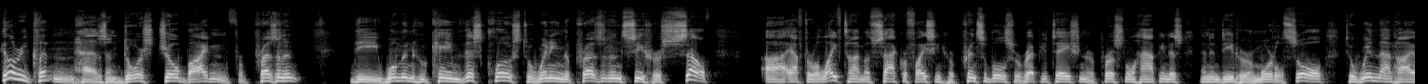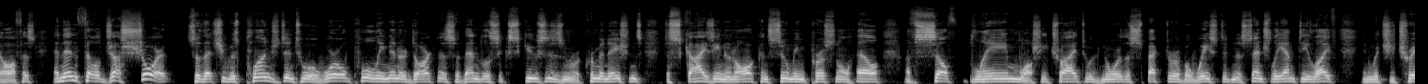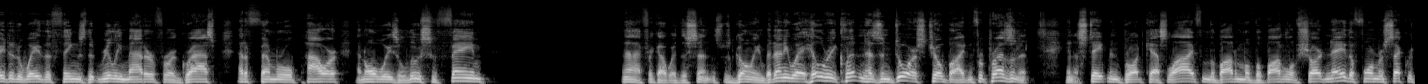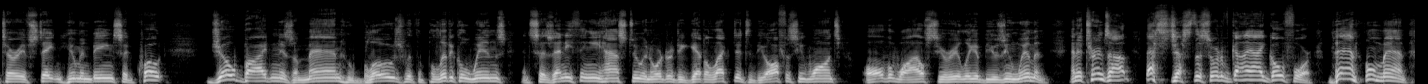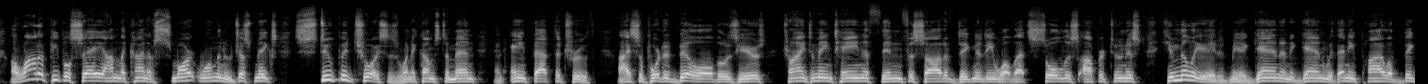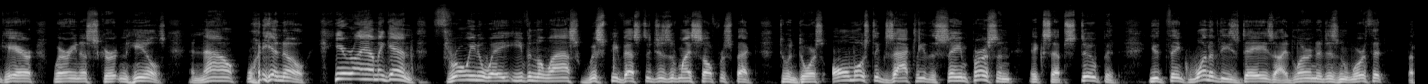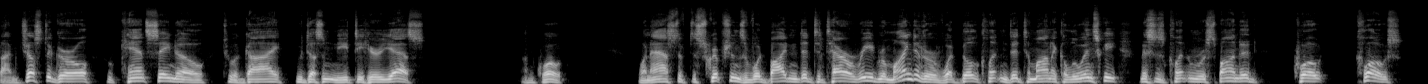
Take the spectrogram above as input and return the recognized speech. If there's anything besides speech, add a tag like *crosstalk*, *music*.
Hillary Clinton has endorsed Joe Biden for president. The woman who came this close to winning the presidency herself uh, after a lifetime of sacrificing her principles, her reputation, her personal happiness, and indeed her immortal soul to win that high office, and then fell just short so that she was plunged into a whirlpooling inner darkness of endless excuses and recriminations, disguising an all consuming personal hell of self blame while she tried to ignore the specter of a wasted and essentially empty life in which she traded away the things that really matter for a grasp at ephemeral power and always elusive fame. Ah, I forgot where the sentence was going. But anyway, Hillary Clinton has endorsed Joe Biden for president. In a statement broadcast live from the bottom of a bottle of Chardonnay, the former Secretary of State and human being said, quote, Joe Biden is a man who blows with the political winds and says anything he has to in order to get elected to the office he wants, all the while serially abusing women. And it turns out that's just the sort of guy I go for. Man, oh man, a lot of people say I'm the kind of smart woman who just makes stupid choices when it comes to men, and ain't that the truth? I supported Bill all those years, trying to maintain a thin facade of dignity while that soulless opportunist humiliated me again and again with any pile of big hair wearing a skirt and heels. And now, what do you know? Here I am again, throwing away even the last wispy vestiges of my self respect to endorse almost exactly the same person, except stupid. You'd think one of these days I'd learn it isn't worth it, but I'm just a girl who can't say no to a guy who doesn't need to hear yes. Unquote. When asked if descriptions of what Biden did to Tara Reade reminded her of what Bill Clinton did to Monica Lewinsky, Mrs. Clinton responded, quote, close,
